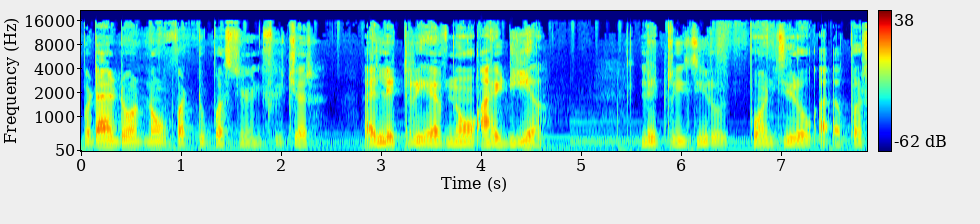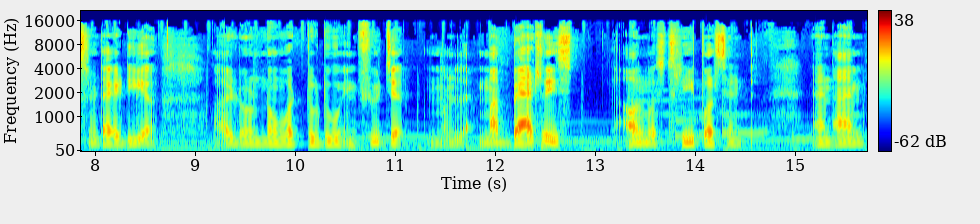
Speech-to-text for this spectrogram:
But i don't know what to pursue in future I literally have no idea. Literally 0.0% idea. I don't know what to do in future. My battery is almost 3% and I'm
